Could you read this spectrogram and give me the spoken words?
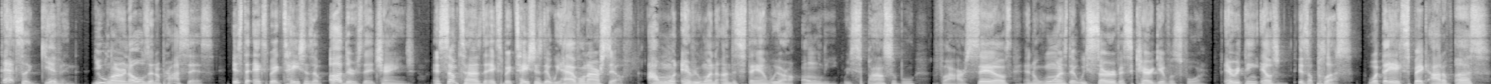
that's a given. You learn those in a process. It's the expectations of others that change. And sometimes the expectations that we have on ourselves. I want everyone to understand we are only responsible for ourselves and the ones that we serve as caregivers for. Everything else is a plus. What they expect out of us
